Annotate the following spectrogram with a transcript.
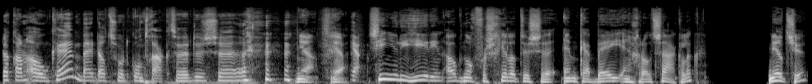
dat kan ook hè, bij dat soort contracten. Dus, uh... ja, ja. Zien jullie hierin ook nog verschillen tussen MKB en grootzakelijk? Neeltje?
